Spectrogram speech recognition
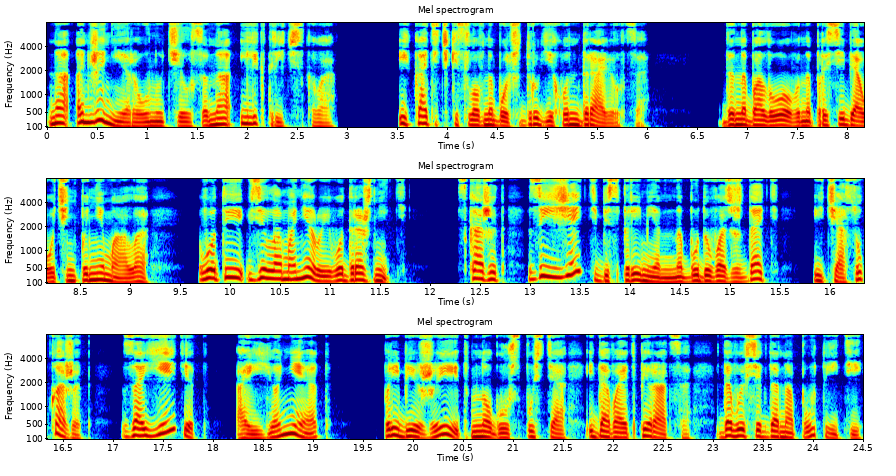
На инженера он учился, на электрического. И Катечке словно больше других он нравился. Да набалована про себя очень понимала. Вот и взяла манеру его дражнить. Скажет, заезжайте беспременно, буду вас ждать, и час укажет. Заедет, а ее нет. Прибежит много уж спустя и давай отпираться. Да вы всегда напутаете,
